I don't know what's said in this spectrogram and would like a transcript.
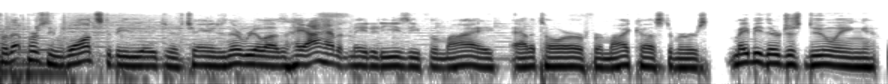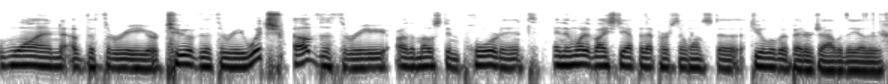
for that person who wants to be the agent of change and they're realizing, hey, I haven't made it easy for my avatar or for my customers. Maybe they're just doing one of the three or two of the three. Which of the three are the most important? And then what advice do you have for that person who wants to do a little bit better job with the others?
